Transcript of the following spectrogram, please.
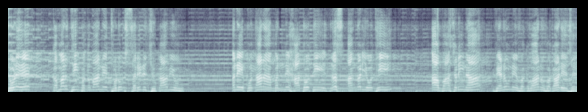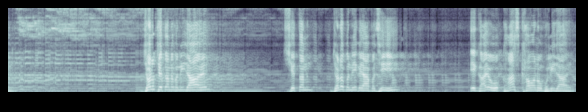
જોડે કમરથી ભગવાને થોડુંક શરીર ઝુકાવ્યું અને પોતાના બંને હાથોથી દસ આંગળીઓથી આ વાંસળીના વેણુને ભગવાન વગાડે છે. જળ ચેતન બની જાય. ચેતન જળ બની ગયા પછી એ ગાયો ઘાસ ખાવાનું ભૂલી જાય.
